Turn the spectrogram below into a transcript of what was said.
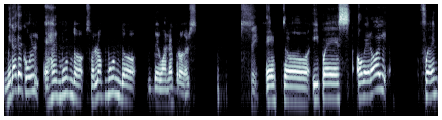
mira qué cool es el mundo, son los mundos de Warner Brothers. Sí. Esto, y pues, overall, fue,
